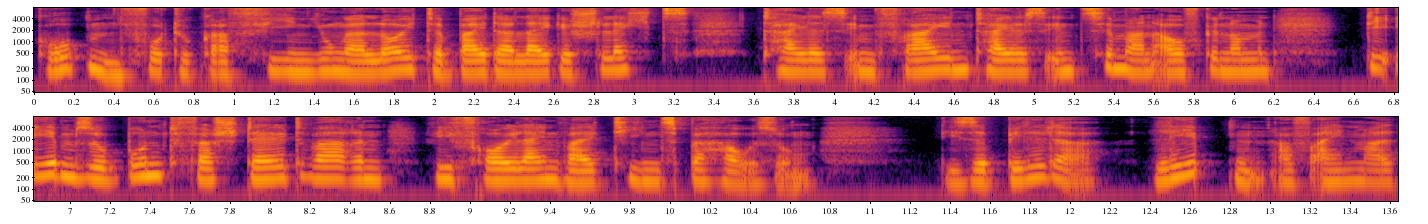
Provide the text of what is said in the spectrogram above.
gruppenphotographien junger leute beiderlei geschlechts teils im freien teils in zimmern aufgenommen die ebenso bunt verstellt waren wie fräulein waltins behausung. Diese bilder lebten auf einmal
